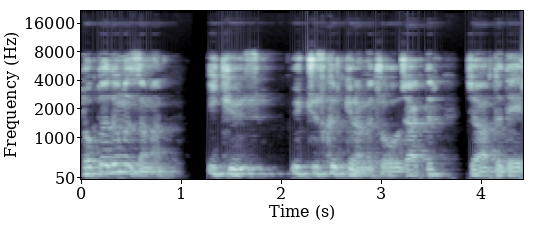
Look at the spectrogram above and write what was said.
Topladığımız zaman 200, 340 kilometre olacaktır. Cevap da D.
